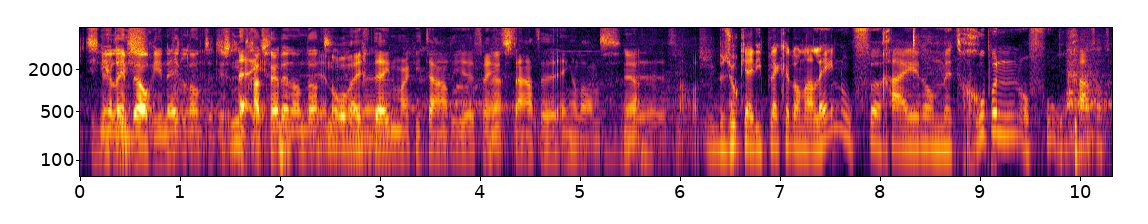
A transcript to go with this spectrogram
Het is niet alleen België, Nederland. Het, is, het gaat verder dan dat. Noorwegen, En, eh, Denemarken, Italië, Verenigde ja. Staten, Engeland, Ja. eh, van alles. Bezoek jij die plekken dan alleen? Of ga je dan met groepen? Of hoe gaat dat?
